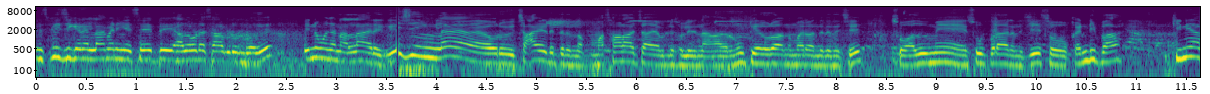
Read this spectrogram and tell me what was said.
கிறிஸ்பி சிக்கன் எல்லாமே நீங்கள் சேர்த்து அதோட சாப்பிடும்போது இன்னும் கொஞ்சம் நல்லா இருக்குது ஃபினிஷிங்கில் ஒரு சாய் எடுத்திருந்தோம். மசாலா சாய் அப்படின்னு சொல்லியிருந்தாங்க. அது நூற்றி இருபது ரூபா அந்த மாதிரி வந்துருந்துச்சு. ஸோ அதுவுமே சூப்பராக இருந்துச்சு. ஸோ கண்டிப்பாக கினியா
